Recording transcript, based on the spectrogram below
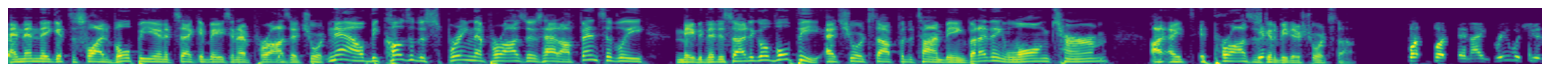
and then they get to slide Volpe in at second base and have Peraza at short. Now, because of the spring that Peraza has had offensively, maybe they decide to go Volpe at shortstop for the time being. But I think long term, I, I, it, Peraza is going to be their shortstop. But but and I agree with you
